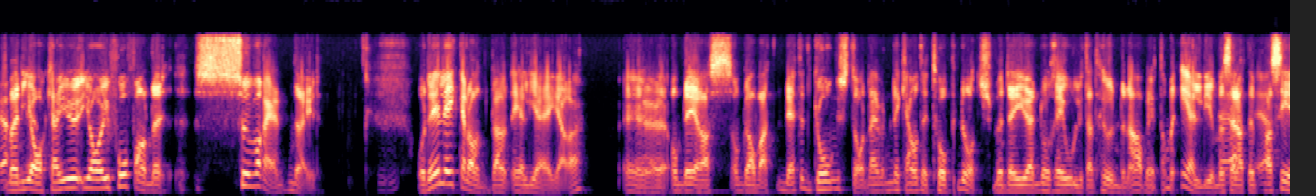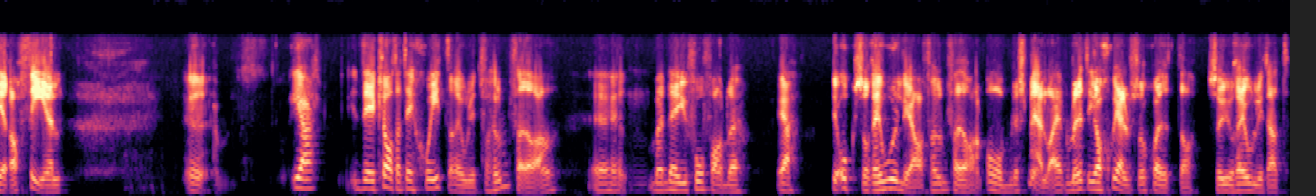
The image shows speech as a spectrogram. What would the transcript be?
Ja, men jag, kan ju, jag är ju fortfarande suveränt nöjd. Mm. Och det är likadant bland älgjägare. Eh, om, deras, om det har varit blivit ett gångstånd, även om det kanske inte är top notch, men det är ju ändå roligt att hunden arbetar med älg. Men sen Ja, att den ja. passerar fel. Eh, ja, det är klart att det är skitroligt för hundföraren. Eh, Mm. men det är ju fortfarande, ja, det är också roligare för hundföraren om det smäller. Även om det inte är jag själv som skjuter så är det ju roligt att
